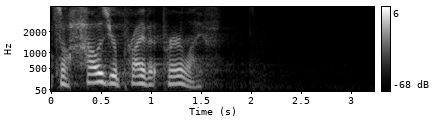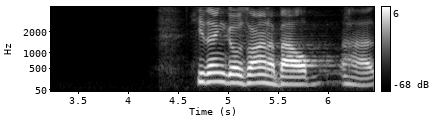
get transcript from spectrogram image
So, how is your private prayer life? He then goes on about uh,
